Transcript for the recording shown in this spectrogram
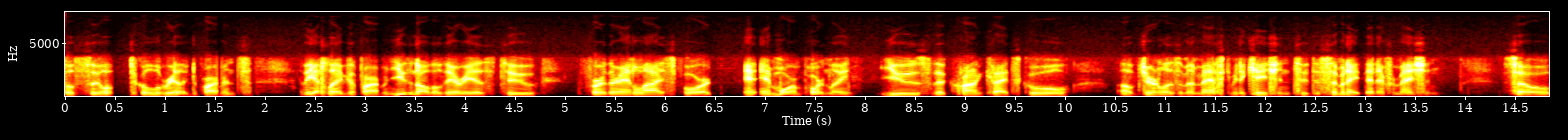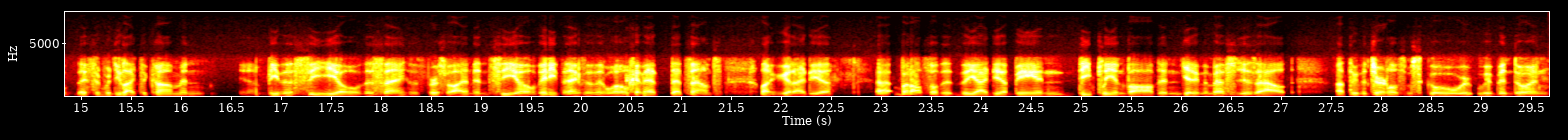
sociological-related departments, the athletic department, using all those areas to further analyze sport, and, and more importantly, use the Cronkite School of Journalism and Mass Communication to disseminate that information. So they said, "Would you like to come and you know, be the CEO of this thing?" Because First of all, I hadn't been CEO of anything, so I said, "Well, okay, that that sounds like a good idea." Uh, but also the the idea of being deeply involved in getting the messages out uh, through the journalism school. we we've been doing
